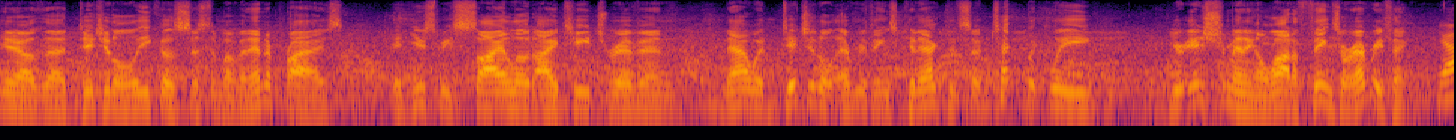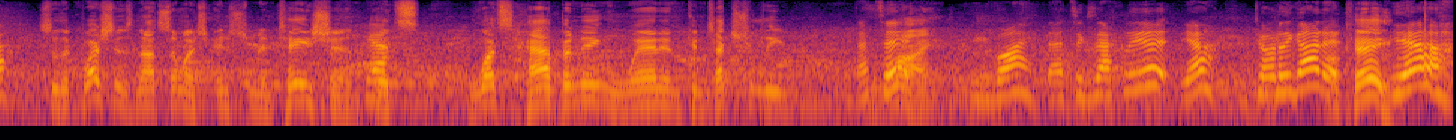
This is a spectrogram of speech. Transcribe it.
you know, the digital ecosystem of an enterprise, it used to be siloed, IT driven, now with digital, everything's connected, so technically, you're instrumenting a lot of things or everything. Yeah. So the question is not so much instrumentation, yeah. it's what's happening, when, and contextually That's why. it. Why, that's exactly it. Yeah, you totally got it. Okay. Yeah.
